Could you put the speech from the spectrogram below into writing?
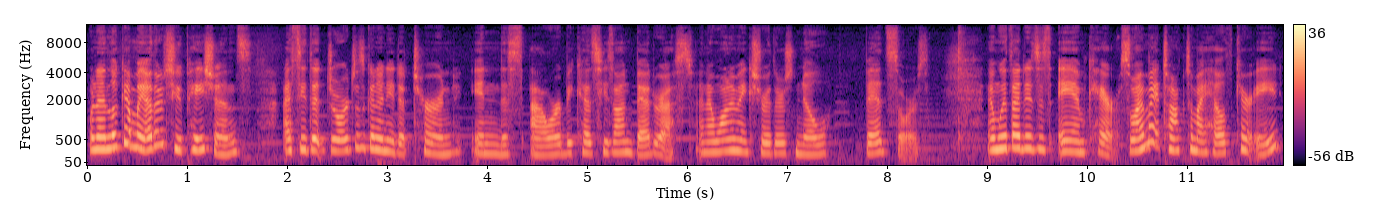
When I look at my other two patients, I see that George is going to need a turn in this hour because he's on bed rest and I want to make sure there's no bed sores. And with that is his AM care. So I might talk to my healthcare aide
